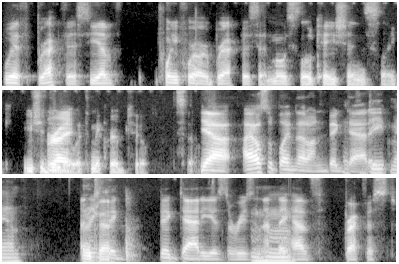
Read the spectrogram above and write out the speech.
with breakfast. You have 24 hour breakfast at most locations. Like you should do Right. that with McRib too. So Yeah, I also blame that on Big That's Daddy. deep, man. I think Okay. Big Big Daddy is the reason that they Mhm. have breakfast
